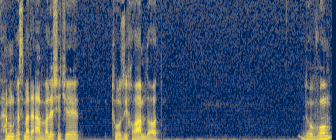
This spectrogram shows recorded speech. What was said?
همون قسمت اولشه که توضیح خواهم داد. دوم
